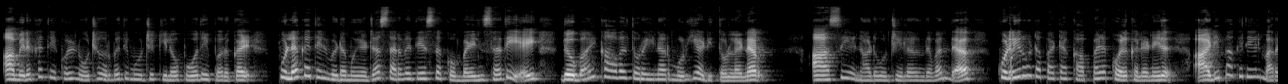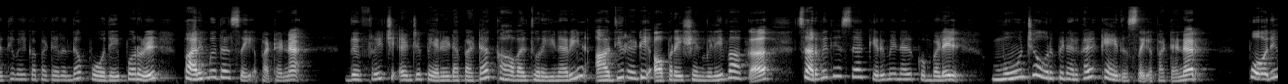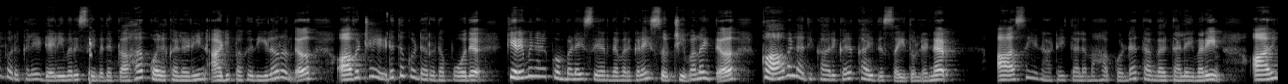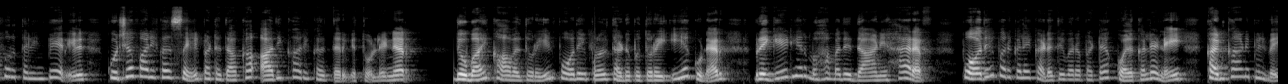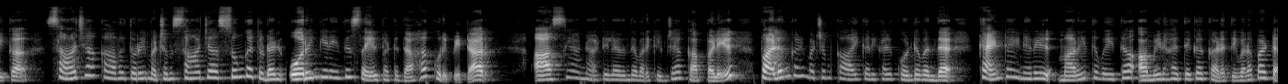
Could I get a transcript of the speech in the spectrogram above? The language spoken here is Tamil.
அமிரகத்திற்குள் நூற்று அறுபத்தி மூன்று கிலோ போதைப் பொருட்கள் புழக்கத்தில் விட முயன்ற சர்வதேச கும்பலின் சதியை துபாய் காவல்துறையினர் முறியடித்துள்ளனர். ஆசிய நாடு ஒன்றிலிருந்து வந்த குளிரூட்டப்பட்ட கப்பல் கொள்கலனில் அடிப்பகுதியில் மறைத்து வைக்கப்பட்டிருந்த போதைப் பொருள் பறிமுதல் செய்யப்பட்டன. தி ஃப்ரிட்ஜ் என்று பெயரிடப்பட்ட காவல்துறையினரின் அதிரடி ஆபரேஷன் விளைவாக சர்வதேச கிரிமினல் கும்பலில் மூன்று உறுப்பினர்கள் கைது செய்யப்பட்டனர். போதைப் பொருட்களை டெலிவரி செய்வதற்காக கொள்கலனின் அடிப்பகுதியிலிருந்து அவற்றை எடுத்துக் கொண்டிருந்த போது கிரிமினல் கும்பலை சேர்ந்தவர்களை சுற்றி வளைத்து காவல் அதிகாரிகள் கைது செய்துள்ளனர். ஆசிய நாட்டை தளமாக கொண்ட தங்கள் தலைவரின் அறிவுறுத்தலின் பேரில் குற்றவாளிகள் செயல்பட்டதாக அதிகாரிகள் தெரிவித்துள்ளனர். துபாய் காவல்துறையின் போதைப்பொருள் தடுப்புத்துறை இயக்குனர் பிரிகேடியர் முகமது தானி ஹரப் போதைப் பொருட்களை கடத்தி வரப்பட்ட கொள்கலனை கண்காணிப்பில் வைக்க சாஜா காவல்துறை மற்றும் சாஜா சுங்கத்துடன் ஒருங்கிணைந்து செயல்பட்டதாக குறிப்பிட்டார். ஆசியா நாட்டிலிருந்து வருகின்ற கப்பலில் பழங்கள் மற்றும் காய்கறிகள் கொண்டு வந்த கண்டெய்னரில் மறைத்து வைத்து அமீரகத்துக்கு கடத்தி வரப்பட்ட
